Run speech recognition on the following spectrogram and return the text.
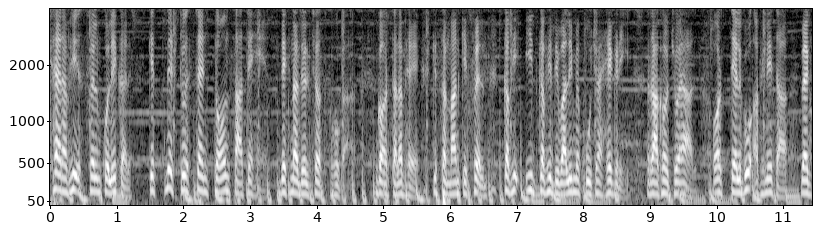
खैर, अभी इस फ़िल्म को लेकर कितने ट्विस्ट एंड टर्न्स आते हैं, देखना दिलचस्प होगा। गौरतलब है कि सलमान की फ़िल्म कभी ईद, कभी दिवाली में पूजा हेगड़े, राघव जोयाल और तेलुगु अभिनेता वेंकट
